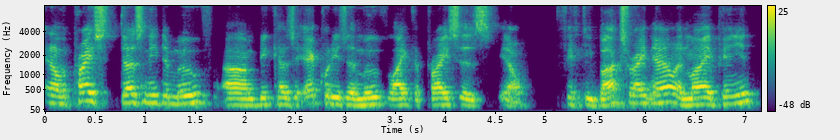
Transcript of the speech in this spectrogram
you know, the price does need to move um, because equities have moved like the price is, you know, 50 bucks right now, in my opinion.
